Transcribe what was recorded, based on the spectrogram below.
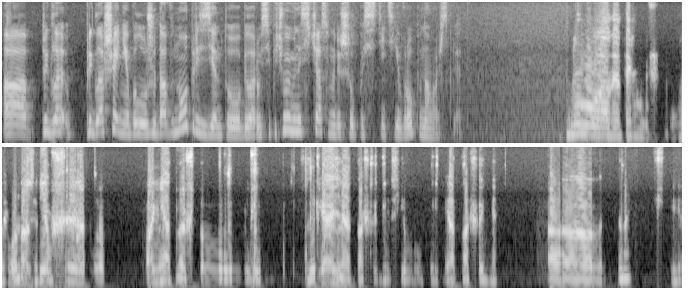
А, пригла- приглашение было уже давно президенту Беларуси. Почему именно сейчас он решил посетить Европу, на ваш взгляд? Ну, это назревшее, понятно, что реальные отношения с Европой и отношения э, экономические,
